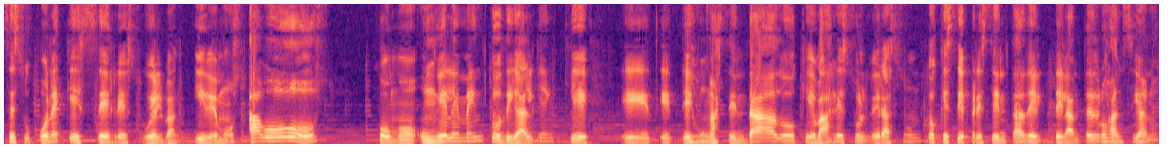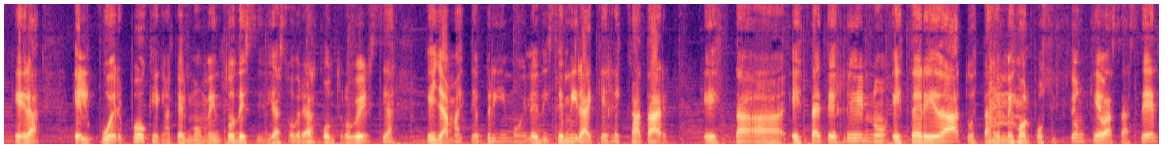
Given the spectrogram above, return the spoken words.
se supone que se resuelvan. Y vemos a vos como un elemento de alguien que eh, es un hacendado, que va a resolver asuntos, que se presenta delante de los ancianos, que era el cuerpo que en aquel momento decidía sobre las controversias, que llama a este primo y le dice, mira, hay que rescatar esta, este terreno, esta heredad, tú estás en mejor posición, ¿qué vas a hacer?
